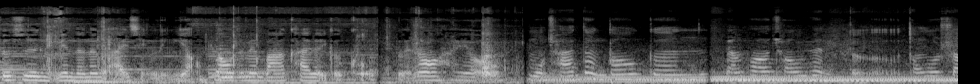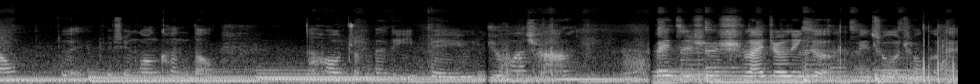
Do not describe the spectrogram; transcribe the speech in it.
就是里面的那个爱情灵药，然后我这边帮它开了一个口，对，然后还有抹茶蛋糕跟兰花超院的铜锣烧，对，去星光看到，然后准备了一杯菊花茶，杯子是史莱哲林的，没错，超可爱。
